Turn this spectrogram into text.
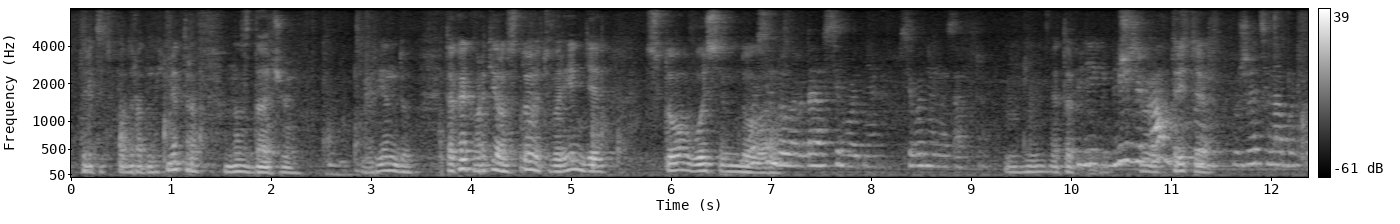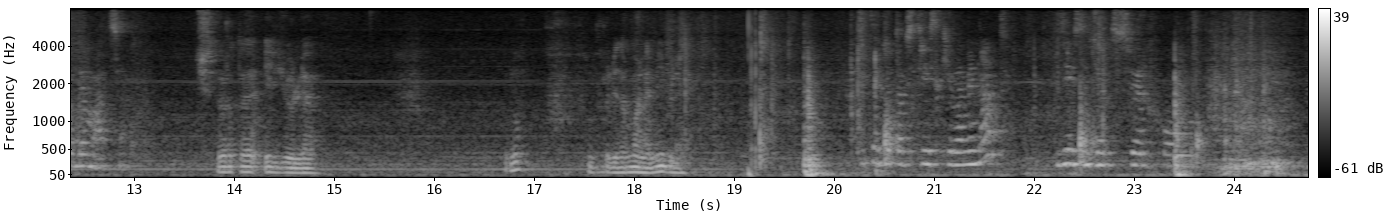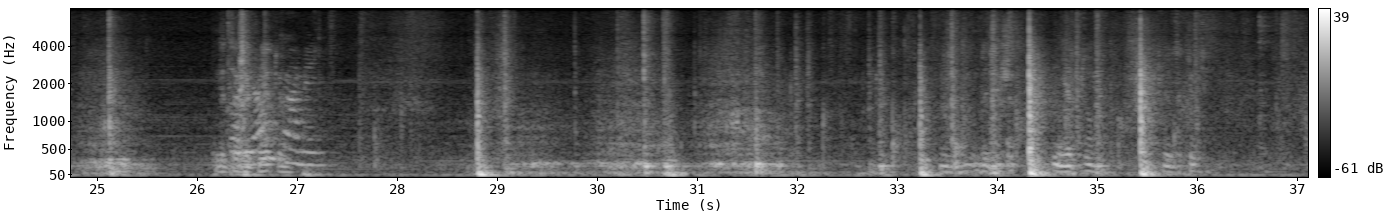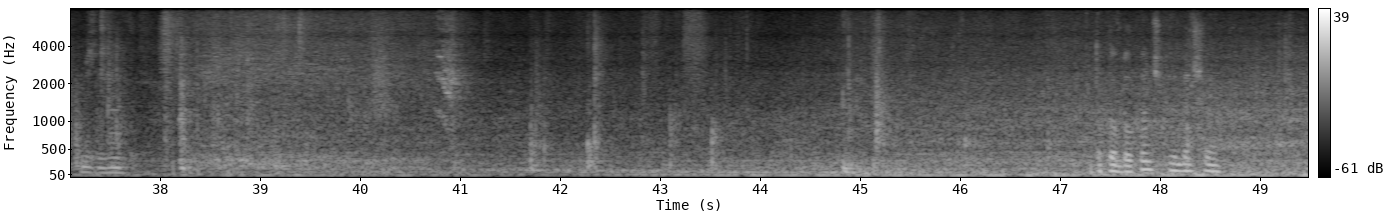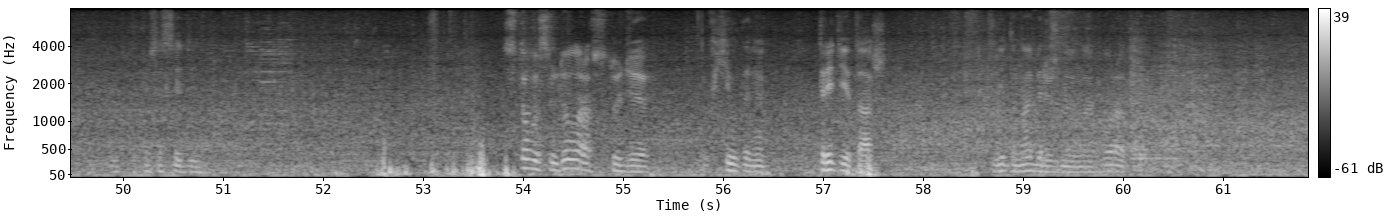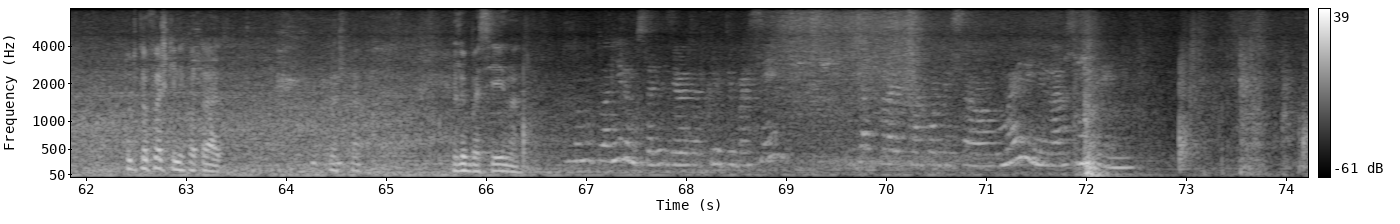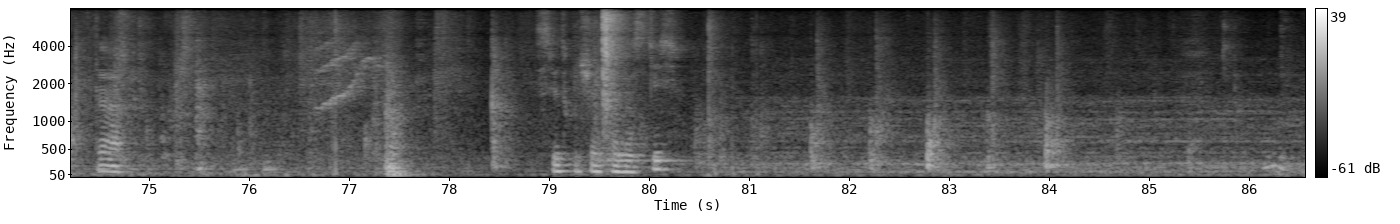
30 квадратных метров на сдачу в аренду. Такая квартира стоит в аренде 108 долларов. 8 долларов, да, сегодня. Сегодня на завтра. Мгм. Это Бли- Ближе к августу третье- уже цена будет подниматься. 4 июля. Ну, вроде нормальная мебель. Это идет австрийский ламинат. Здесь идет сверху кальян, нету. камень. Задержек нету. Ее закрыть? Не знаю. Такой балкончик небольшой. У соседей. 108 долларов студия в Хилтоне. Третий этаж. Вид на набережную, на город. Тут кафешки не хватает. Или бассейна. Ну, мы планируем, кстати, сделать открытый бассейн. Сейчас проект находится в Мэрине на рассмотрении. Так. Свет включается у нас здесь.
